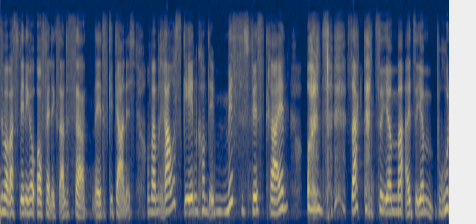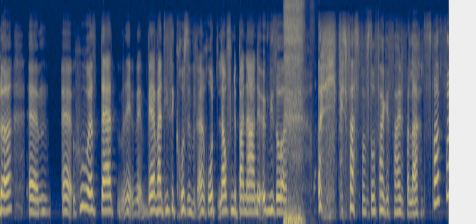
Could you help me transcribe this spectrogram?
Sie mal was weniger Auffälliges an. Das ist ja, nee, das geht gar nicht. Und beim Rausgehen kommt eben Mrs. Fisk rein und sagt dann zu ihrem, äh, ihrem Bruder, ähm, äh, who was that? Wer war diese große äh, rot laufende Banane? Irgendwie sowas. Und ich bin fast vom Sofa gefallen vor Lachen. Das war so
